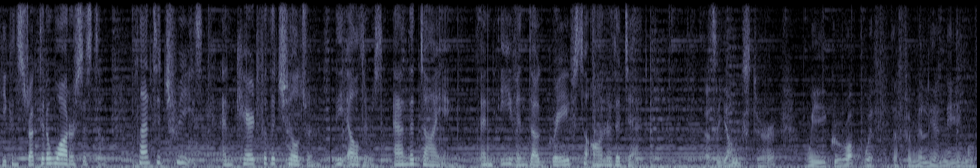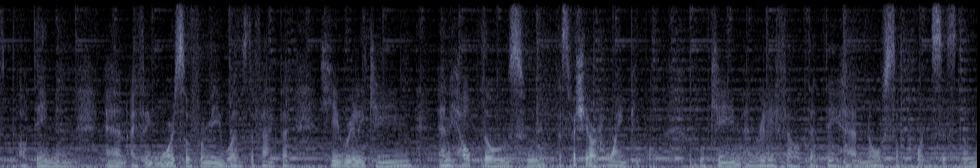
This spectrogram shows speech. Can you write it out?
He constructed a water system, planted trees, and cared for the children, the elders, and the dying, and even dug graves to honor the dead. As a youngster, we grew up with the familiar name of, of Damien. And I think more so for me was the fact that he really came and helped those who, especially our Hawaiian people, who came and really felt that they had no support system.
